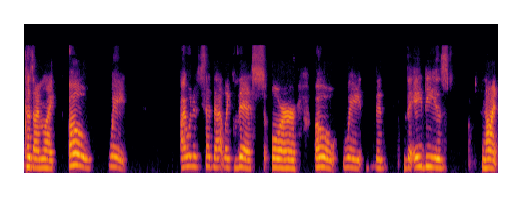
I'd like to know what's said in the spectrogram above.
Because i'm like oh wait. I would have said that like this or oh wait the the ad is not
